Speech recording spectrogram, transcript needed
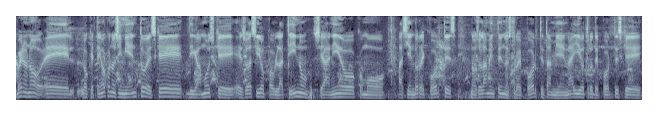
Bueno, no, eh, lo que tengo conocimiento es que digamos que eso ha sido paulatino, se han ido como haciendo recortes, no solamente en nuestro deporte, también hay otros deportes que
